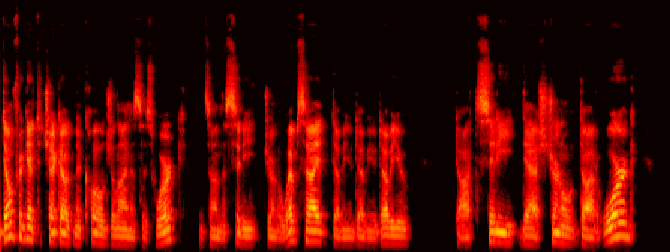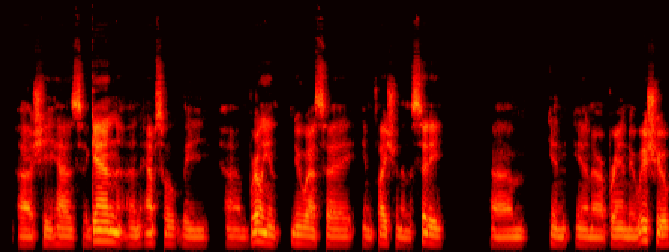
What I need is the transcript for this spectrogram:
don't forget to check out Nicole Gelinas' work. It's on the City Journal website, www.city-journal.org. Uh, she has, again, an absolutely uh, brilliant new essay, Inflation in the City, um, in, in our brand new issue.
